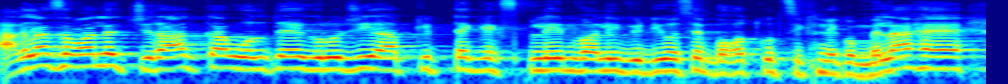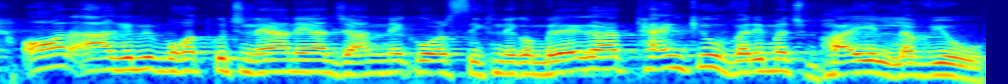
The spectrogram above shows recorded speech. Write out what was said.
अगला सवाल है, चिराग का बोलते हैं गुरु आपकी टेक एक्सप्लेन वाली वीडियो से बहुत कुछ सीखने को मिला है और आगे भी बहुत कुछ नया नया जानने को और सीखने को मिलेगा। थैंक यू वेरी मच भाई लव यू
